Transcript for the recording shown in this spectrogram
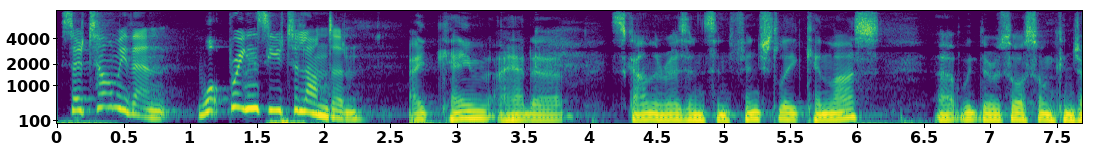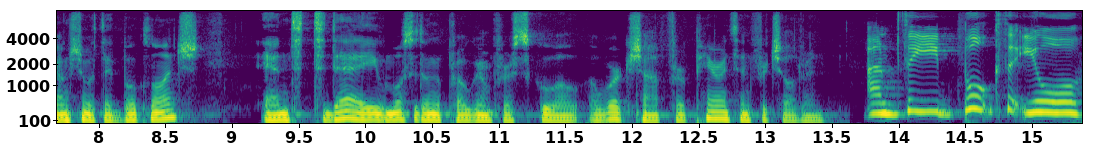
So tell me then, what brings you to London? I came, I had a scholar in residence in Finchley, Kinloss. Uh, there was also in conjunction with a book launch. And today, I'm also doing a program for a school, a workshop for parents and for children. And the book that you're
